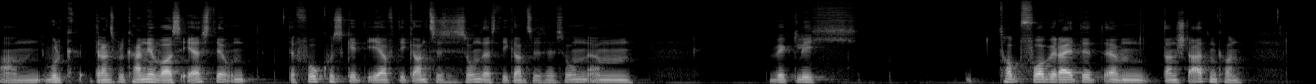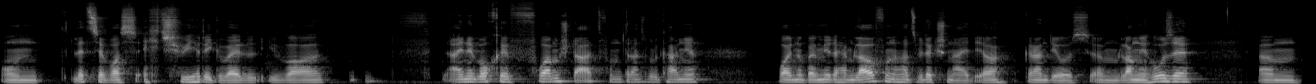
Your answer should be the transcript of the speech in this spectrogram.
Ähm, Vulk Transvulkanier war das erste und der Fokus geht eher auf die ganze Saison, dass die ganze Saison ähm, wirklich top vorbereitet ähm, dann starten kann. Und letztes Jahr war es echt schwierig, weil ich war eine Woche vor dem Start vom Transvulkanier war ich noch bei mir daheim laufen und dann hat es wieder geschneit. Ja, grandios. Ähm, lange Hose, ähm,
